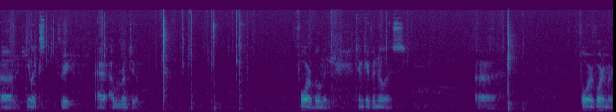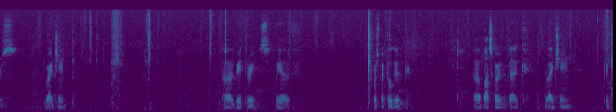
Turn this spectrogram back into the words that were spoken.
um, he likes three. I, I would run two. Four Bowman, 10k Vanillas. Uh, four Vortimers, right chain. Uh, grade threes, we have four Spectral Duke. Uh, boss card of the deck, ride chain, good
